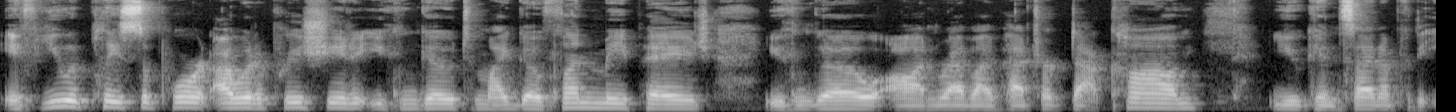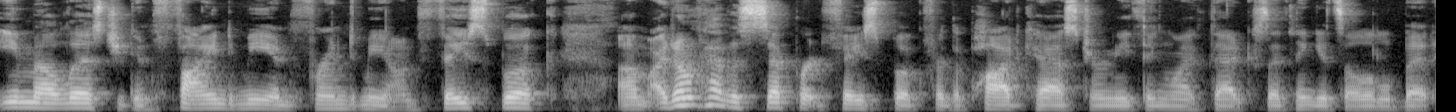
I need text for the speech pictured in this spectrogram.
If you would please support, I would appreciate it. You can go to my GoFundMe page. You can go on rabbipatrick.com. You can sign up for the email list. You can find me and friend me on Facebook. Um, I don't have a separate Facebook for the podcast or anything like that because I think it's a little bit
